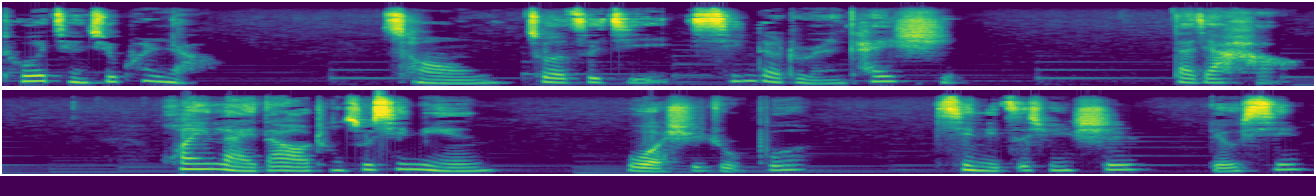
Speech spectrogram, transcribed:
脱情绪困扰，从做自己新的主人开始。大家好，欢迎来到重塑心灵，我是主播心理咨询师刘星。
